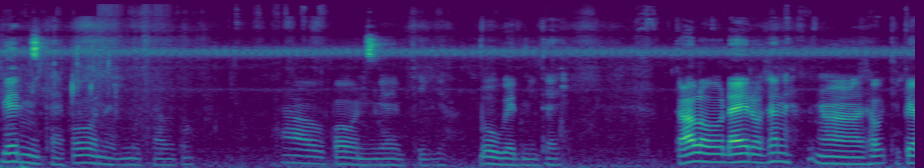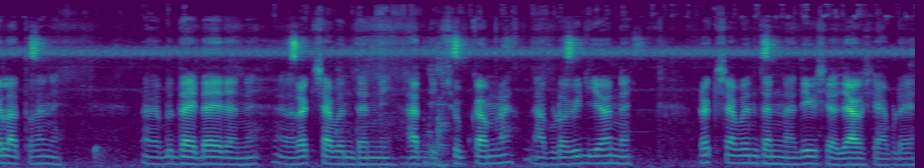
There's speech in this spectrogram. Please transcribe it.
ગરમી થાય પવન જ નથી આવતો હા પવન ગાયબ થઈ ગયો બહુ ગરમી થાય ચાલો ડાયરો છે ને સૌથી પહેલાં તો છે ને અ, બધાય ડાયરાને રક્ષાબંધનની હાર્દિક શુભકામના. આપણો વીડિયો અને રક્ષાબંધનના દિવસે જ આવશે આપણે.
